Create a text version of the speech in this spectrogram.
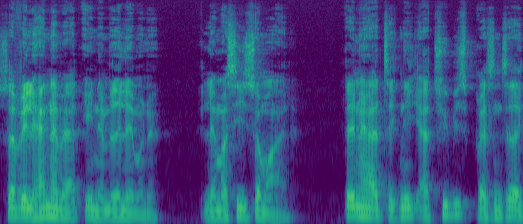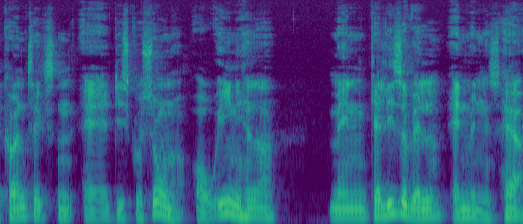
så ville han have været en af medlemmerne. Lad mig sige så meget. Den her teknik er typisk præsenteret i konteksten af diskussioner og uenigheder, men kan lige så vel anvendes her.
